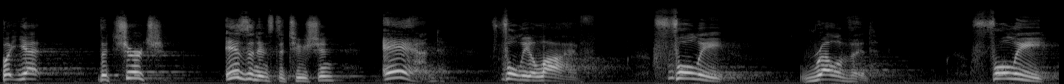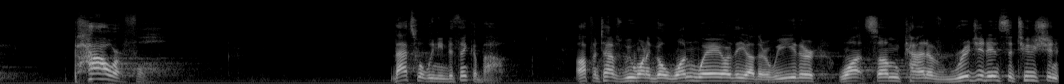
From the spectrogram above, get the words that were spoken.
But yet, the church is an institution and fully alive, fully relevant, fully powerful. That's what we need to think about. Oftentimes, we want to go one way or the other. We either want some kind of rigid institution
